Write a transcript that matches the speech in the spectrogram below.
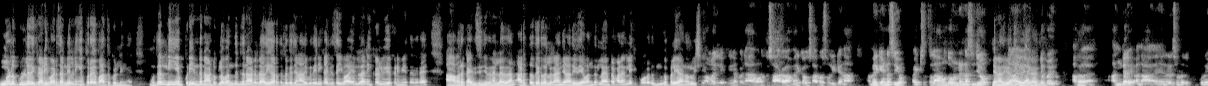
உங்களுக்குள்ள இருக்கிற அடிபாடு சண்டையில நீங்க பிறகு பார்த்து கொள்ளுங்க. முதல் நீ எப்படி இந்த நாட்டுக்குள்ள வந்து இந்த நாட்டோட அதிகாரத்தில் இருக்க ஜனாதிபதியை நீ கைது செய்வா என்றுதான் நீங்க கேள்வி கேட்கணுமே தவிர அவரை கைது செஞ்சது நல்லதுதான். அடுத்த தேர்தலில் நான் ஜனாதிபதியா வந்துடலாம் என்ற மனநிலைக்கு போறது மிகப்பலியான ஒரு விஷயம். நான் உனக்கு சாரா அமெரிக்காவுக்கு சார்பா சொல்லிட்டேன்னா அமெரிக்கா என்ன செய்யும்? ரைட்ஸ் எல்லாம் வந்து ஒன்னு என்ன செஞ்சிடும். விட்டு போயிடும். அப்ப அந்த அந்த என்ன சொல்றது? ஒரு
